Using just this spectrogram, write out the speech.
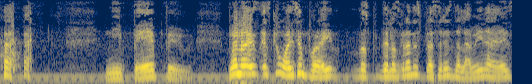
Ni Pepe, güey. Bueno, es, es como dicen por ahí, los, de los grandes placeres de la vida es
